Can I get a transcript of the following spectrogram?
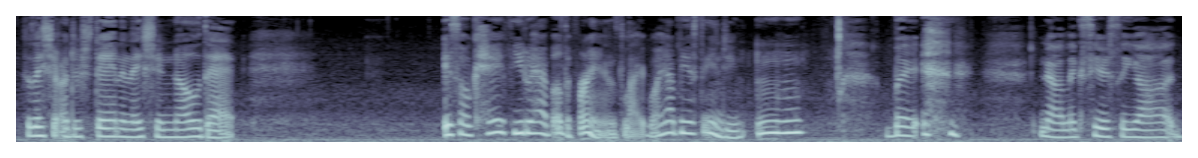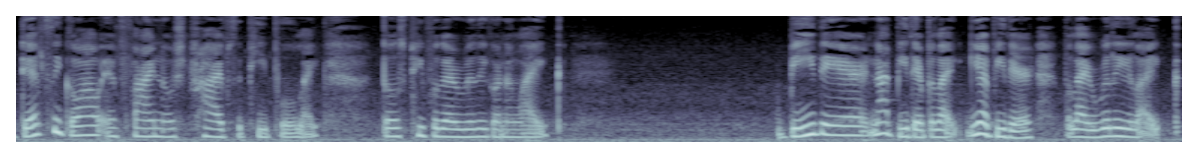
because they should understand and they should know that it's okay for you to have other friends. Like, why y'all being stingy? Mm-hmm. But no, like seriously, y'all definitely go out and find those tribes of people, like those people that are really gonna like be there, not be there, but like yeah, be there, but like really like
